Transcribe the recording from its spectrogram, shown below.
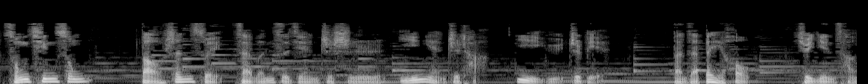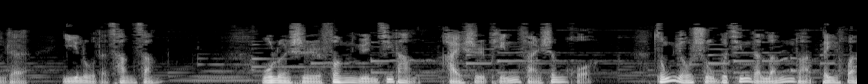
从轻松到深邃，在文字间只是一念之差，一语之别，但在背后却隐藏着一路的沧桑。无论是风云激荡，还是平凡生活，总有数不清的冷暖悲欢。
